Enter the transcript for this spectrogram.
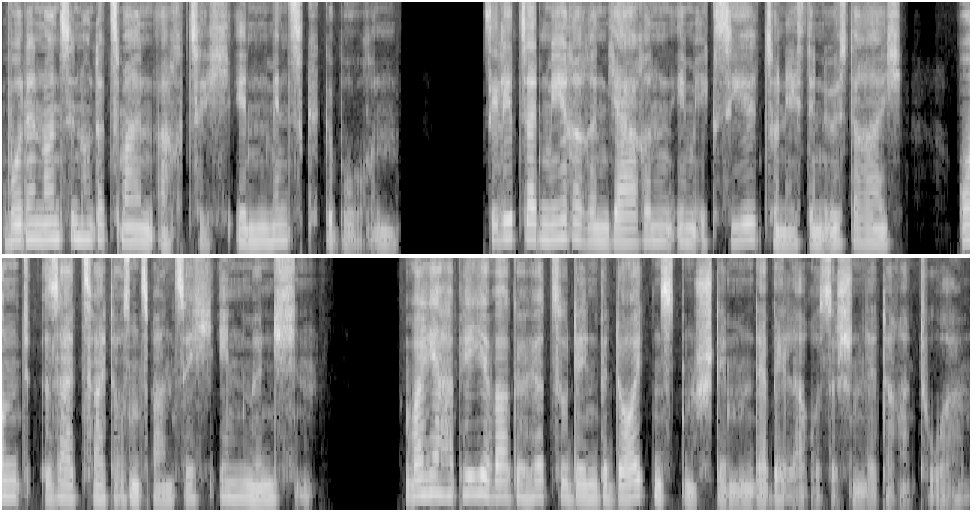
wurde 1982 in Minsk geboren. Sie lebt seit mehreren Jahren im Exil, zunächst in Österreich und seit 2020 in München. Valja Hapejewa gehört zu den bedeutendsten Stimmen der belarussischen Literatur.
